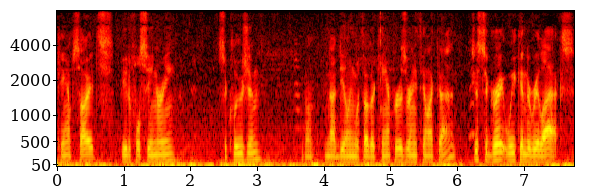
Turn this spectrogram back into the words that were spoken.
campsites, beautiful scenery, seclusion, not dealing with other campers or anything like that. Just a great weekend to relax.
